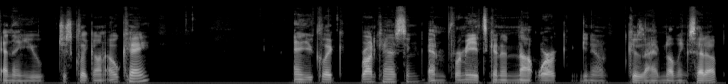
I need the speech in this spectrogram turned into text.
and then you just click on OK, and you click broadcasting and for me it's gonna not work you know because I have nothing set up.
